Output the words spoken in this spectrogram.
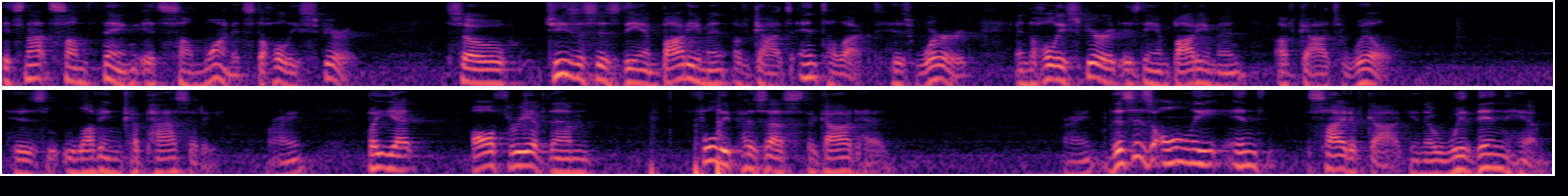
it's not something, it's someone, it's the Holy Spirit. So Jesus is the embodiment of God's intellect, his word, and the Holy Spirit is the embodiment of God's will, his loving capacity, right? But yet, all three of them fully possess the Godhead, right? This is only inside of God, you know, within him.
